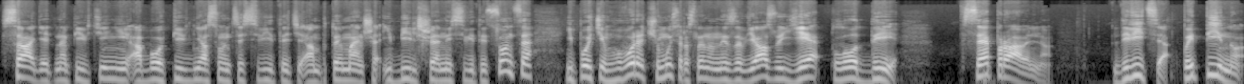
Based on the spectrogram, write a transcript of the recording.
садять на півтіні або півдня сонце світить, а то й менше і більше не світить сонце, і потім говорять, чомусь рослина не зав'язує плоди. Все правильно. Дивіться, пепіно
